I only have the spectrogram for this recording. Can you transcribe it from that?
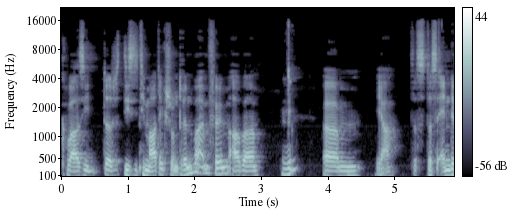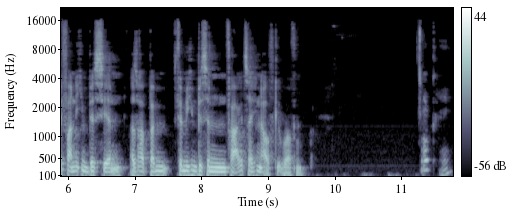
quasi dass diese Thematik schon drin war im Film, aber mhm. ähm, ja, das, das Ende fand ich ein bisschen, also hat für mich ein bisschen ein Fragezeichen aufgeworfen. Okay.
